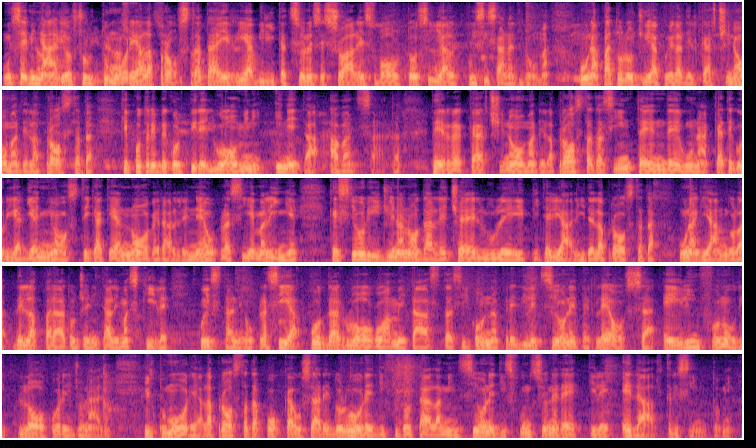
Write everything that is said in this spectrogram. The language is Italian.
Un seminario sul tumore alla prostata e riabilitazione sessuale svoltosi al Quisisana di Roma. Una patologia, quella del carcinoma della prostata, che potrebbe colpire gli uomini in età avanzata. Per carcinoma della prostata si intende una categoria diagnostica che annovera le neoplasie maligne che si originano dalle cellule epiteliali della prostata, una ghiandola dell'apparato genitale maschile. Questa neoplasia può dar luogo a metastasi con predilezione per le ossa e i linfonodi loco-regionali. Il tumore alla prostata può causare dolore, difficoltà alla minzione, disfunzione rettile ed altri sintomi.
